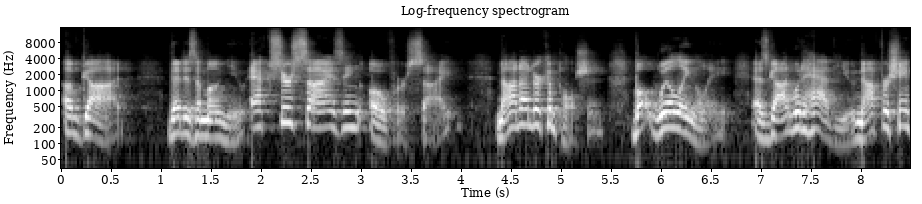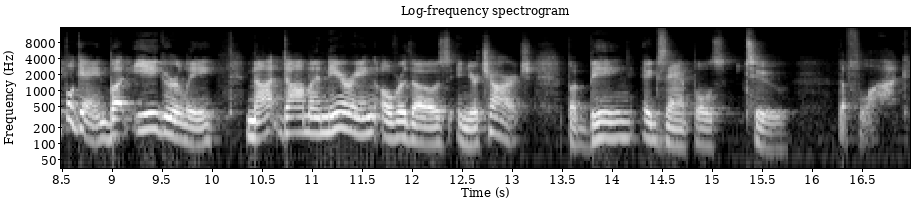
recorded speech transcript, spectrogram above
of God that is among you, exercising oversight not under compulsion, but willingly, as God would have you, not for shameful gain, but eagerly, not domineering over those in your charge, but being examples to the flock.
